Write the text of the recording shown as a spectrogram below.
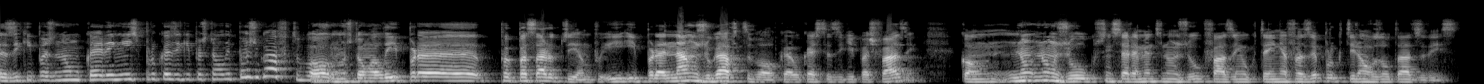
as equipas não querem isso porque as equipas estão ali para jogar futebol, uhum. não estão ali para, para passar o tempo e, e, para não jogar futebol, que é o que estas equipas fazem. Com, não, não julgo, sinceramente não julgo, fazem o que têm a fazer porque tiram resultados disso.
